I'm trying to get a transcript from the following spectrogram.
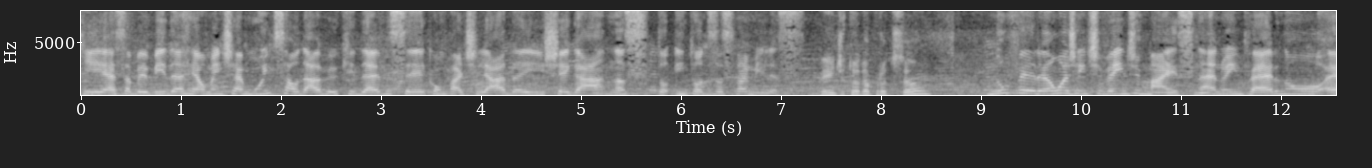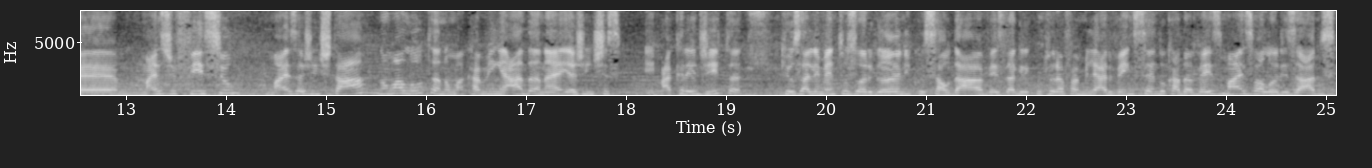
que essa bebida realmente é muito saudável e que deve ser compartilhada e chegar nas, em todas as famílias. Vende toda a produção? No verão a gente vende mais, né? No inverno é mais difícil, mas a gente está numa luta, numa caminhada, né? E a gente acredita que os alimentos orgânicos, saudáveis, da agricultura familiar vêm sendo cada vez mais valorizados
